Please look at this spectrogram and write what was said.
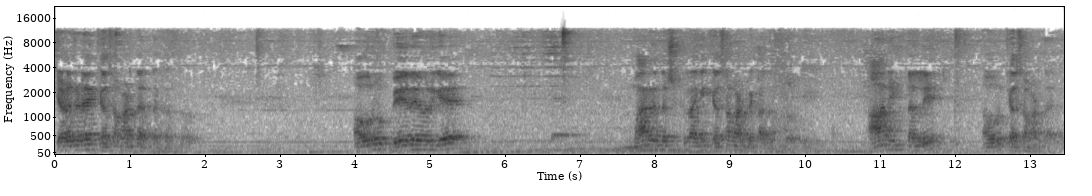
ಕೆಳಗಡೆ ಕೆಲಸ ಮಾಡ್ತಾ ಇರ್ತಕ್ಕಂಥವ್ರು. ಅವರು ಬೇರೆಯವರಿಗೆ ಮಾರ್ಗದರ್ಶಕರಾಗಿ ಕೆಲಸ ಮಾಡಬೇಕಾದಂಥವ್ರು ಆ ನಿಟ್ಟಿನಲ್ಲಿ ಅವರು ಕೆಲಸ ಮಾಡ್ತಾ ಇದ್ದಾರೆ.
